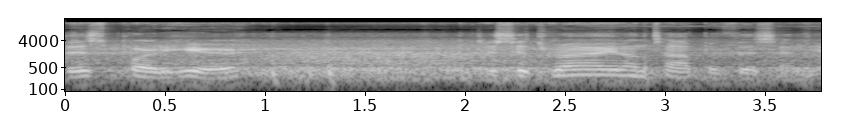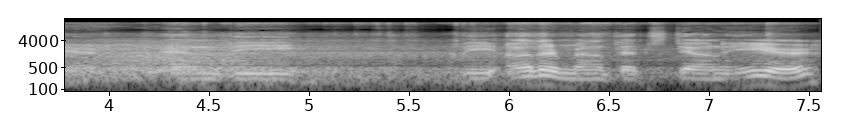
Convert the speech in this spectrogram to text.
this part here just sits right on top of this end here. And the the other mount that's down here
